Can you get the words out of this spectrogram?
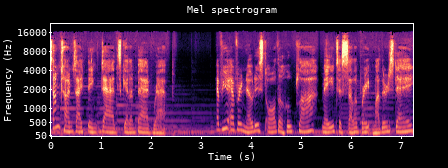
Sometimes I think dads get a bad rap. Have you ever noticed all the hoopla made to celebrate Mother's Day,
